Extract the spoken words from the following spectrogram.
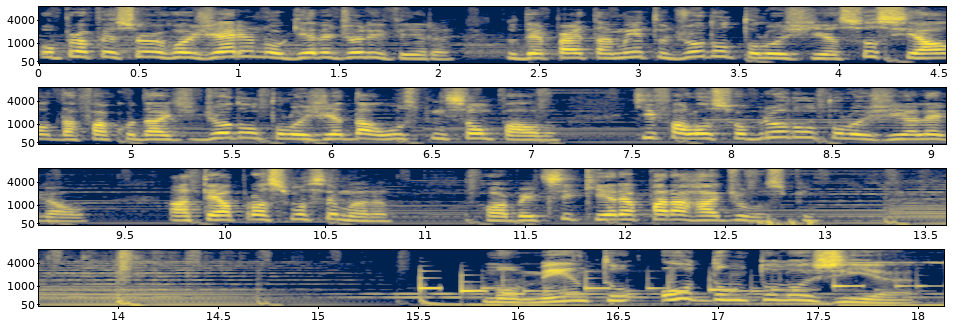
o professor Rogério Nogueira de Oliveira, do Departamento de Odontologia Social da Faculdade de Odontologia da USP em São Paulo, que falou sobre odontologia legal. Até a próxima semana. Robert Siqueira para a Rádio USP. Momento Odontologia.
